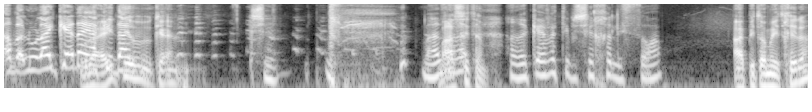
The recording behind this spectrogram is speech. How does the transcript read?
אבל אולי כן היה אולי כדאי. הייתי, כן. תקשיב. מה? עשיתם? הרכבת המשיכה לנסוע. אה, פתאום היא התחילה?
